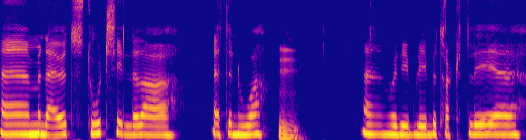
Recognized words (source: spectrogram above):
Eh, men det er jo et stort skille da etter Noah, Mm. eh, hvor de blir betraktelig eh,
